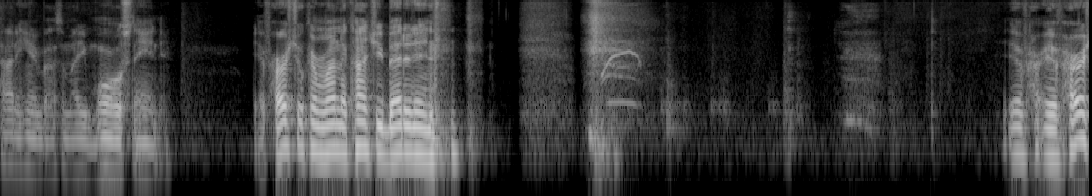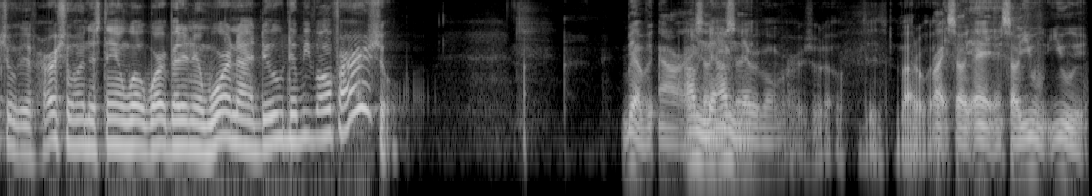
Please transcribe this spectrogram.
Tired of hearing about somebody moral standing. If Herschel can run the country better than if if Herschel if Herschel understand what work better than Warnock do, then we vote for Herschel. Yeah, but all right. I'm, so ne- I'm say- never voting for Herschel though. Just by the way, Right. So and so you you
